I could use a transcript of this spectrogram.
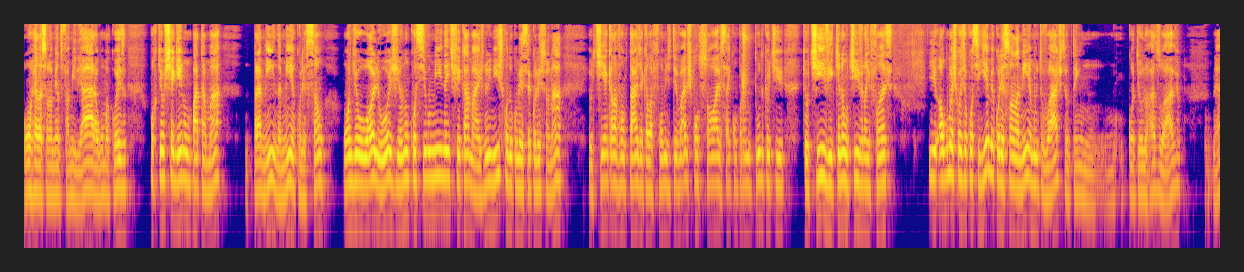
ou um relacionamento familiar, alguma coisa, porque eu cheguei num patamar, para mim, na minha coleção, onde eu olho hoje eu não consigo me identificar mais. No início, quando eu comecei a colecionar, eu tinha aquela vontade, aquela fome de ter vários consoles, sair comprando tudo que eu, tive, que eu tive, que não tive na infância. E algumas coisas eu consegui, a minha coleção ela nem é muito vasta, eu tenho um, conteúdo razoável, né?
